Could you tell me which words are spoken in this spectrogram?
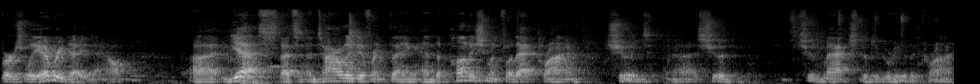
virtually every day now, uh, yes, that's an entirely different thing, and the punishment for that crime should uh, should should match the degree of the crime.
